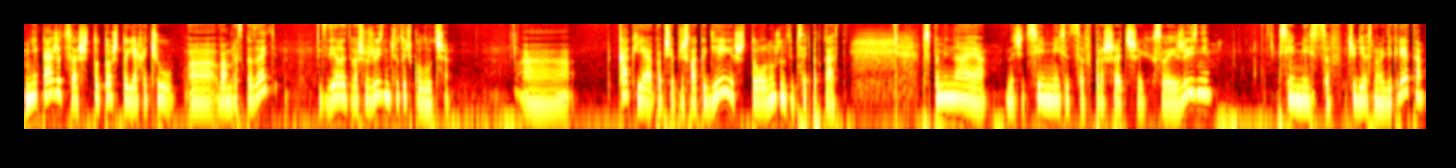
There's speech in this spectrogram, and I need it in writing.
мне кажется, что то, что я хочу э, вам рассказать, сделает вашу жизнь чуточку лучше. А, как я вообще пришла к идее, что нужно записать подкаст? Вспоминая, значит, 7 месяцев прошедших своей жизни, 7 месяцев чудесного декрета,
